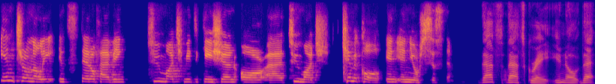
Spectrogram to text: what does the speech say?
internally instead of having too much medication or uh, too much chemical in, in your system. That's that's great. You know that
